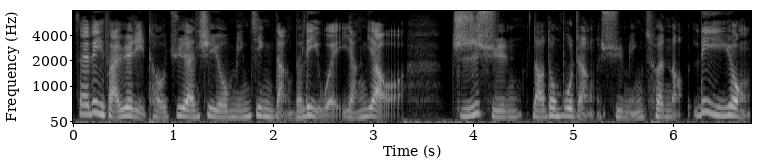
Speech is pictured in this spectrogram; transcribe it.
在立法院里头，居然是由民进党的立委杨耀哦，质询劳动部长许明春哦，利用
